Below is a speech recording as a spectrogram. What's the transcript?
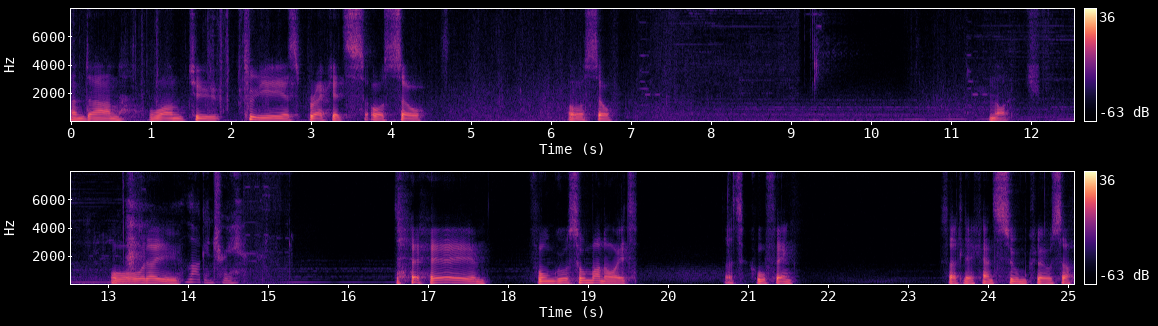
And then one to two years brackets or so. Or so. Knowledge. Oh, what are you? Log entry. Hey, fungus humanoid. That's a cool thing. Sadly, I can't zoom closer.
